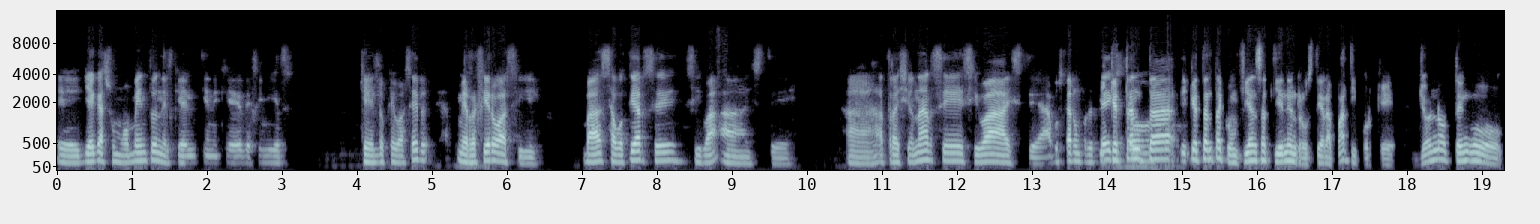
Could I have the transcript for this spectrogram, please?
eh, llega a su momento en el que él tiene que definir qué es lo que va a hacer. Me refiero a si va a sabotearse, si va a, este, a, traicionarse, si va este, a buscar un pretexto. ¿Y qué, tanta, ¿Y qué tanta confianza tiene en rostear a Patty? Porque yo no tengo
